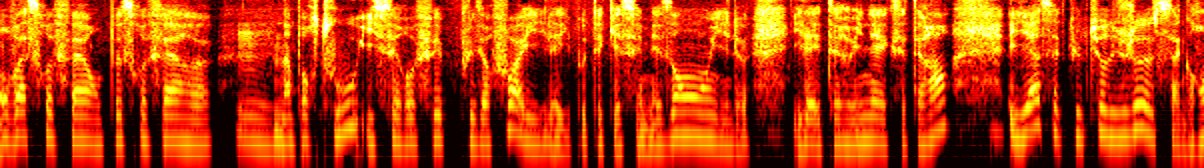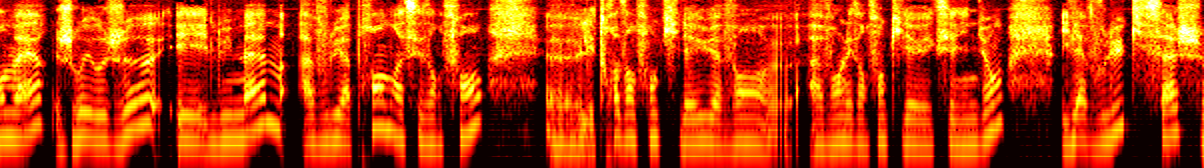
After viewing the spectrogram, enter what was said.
on va se refaire, on peut se refaire euh, Mm. n'importe où. Il s'est refait plusieurs fois. Il a hypothéqué ses maisons, il, il a été ruiné, etc. Et il y a cette culture du jeu. Sa grand-mère jouait au jeu et lui-même a voulu apprendre à ses enfants, euh, les trois enfants qu'il a eu avant, euh, avant les enfants qu'il a eu avec Céline Dion, il a voulu qu'ils sachent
